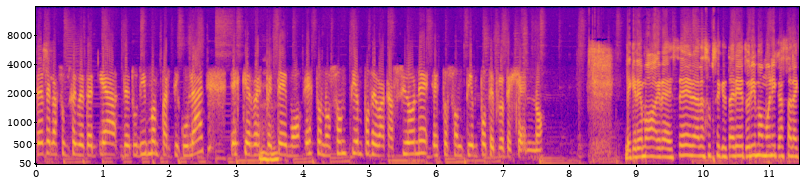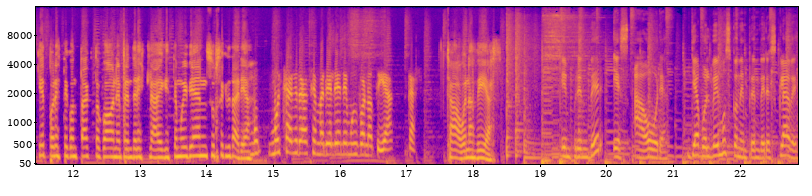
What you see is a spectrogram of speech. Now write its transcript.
desde la Subsecretaría de Turismo en particular, es que respetemos. Estos no son tiempos de vacaciones, estos son tiempos de protegernos. Le queremos agradecer a la subsecretaria de Turismo, Mónica Salaquet, por este contacto con Emprender es Clave. Que esté muy bien, subsecretaria. muchas gracias, María Elena, y muy buenos días. Gracias. Chao, buenos días. Emprender es ahora. Ya volvemos con Emprender es clave.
